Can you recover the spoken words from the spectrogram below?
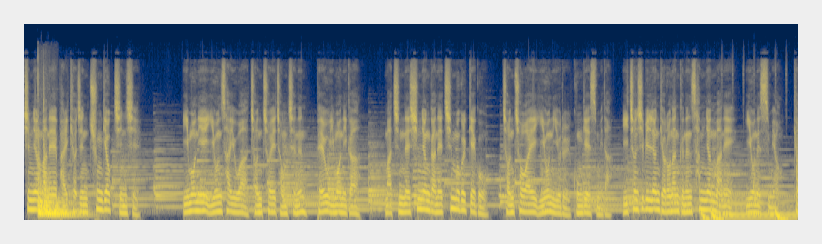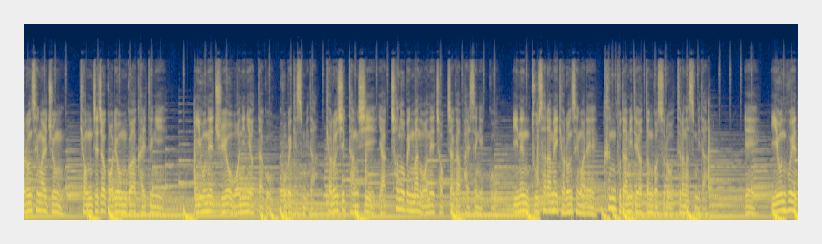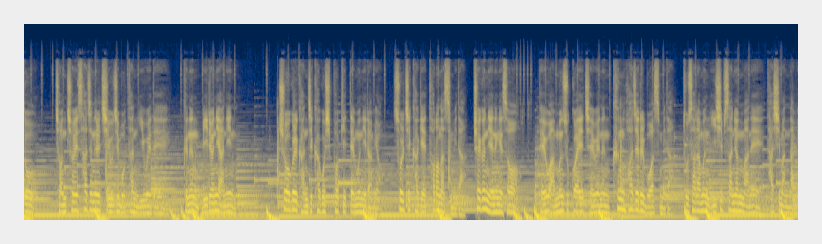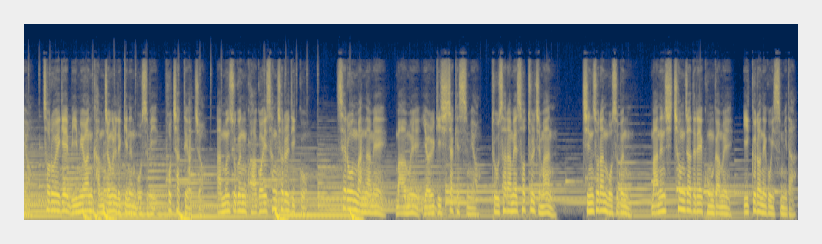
10년 만에 밝혀진 충격 진실. 임원희의 이혼 사유와 전처의 정체는 배우 임원희가 마침내 10년간의 침묵을 깨고 전처와의 이혼 이유를 공개했습니다. 2011년 결혼한 그는 3년 만에 이혼했으며 결혼 생활 중 경제적 어려움과 갈등이 이혼의 주요 원인이었다고 고백했습니다. 결혼식 당시 약 1,500만 원의 적자가 발생했고 이는 두 사람의 결혼 생활에 큰 부담이 되었던 것으로 드러났습니다. 예, 이혼 후에도 전처의 사진을 지우지 못한 이유에 대해 그는 미련이 아닌 추억을 간직하고 싶었기 때문이라며 솔직하게 털어놨습니다. 최근 예능에서 배우 안문숙과의 재회는 큰 화제를 모았습니다. 두 사람은 24년 만에 다시 만나며 서로에게 미묘한 감정을 느끼는 모습이 포착되었죠. 안문숙은 과거의 상처를 딛고 새로운 만남에 마음을 열기 시작했으며 두 사람의 서툴지만 진솔한 모습은 많은 시청자들의 공감을 이끌어내고 있습니다.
